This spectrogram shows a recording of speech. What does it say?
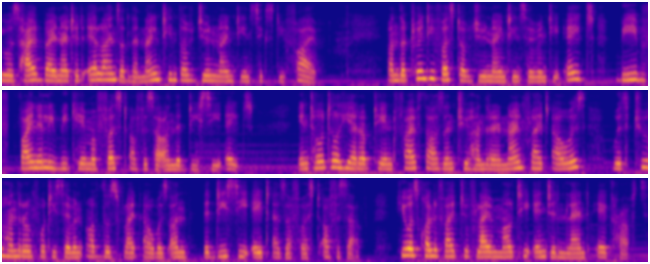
He was hired by United Airlines on the 19th of June 1965. On the 21st of June 1978, Beebe finally became a first officer on the DC 8. In total, he had obtained 5,209 flight hours, with 247 of those flight hours on the DC 8 as a first officer. He was qualified to fly multi engine land aircrafts.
